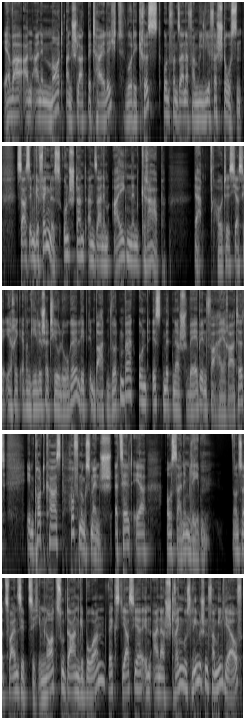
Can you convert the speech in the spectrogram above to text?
Er war an einem Mordanschlag beteiligt, wurde Christ und von seiner Familie verstoßen, saß im Gefängnis und stand an seinem eigenen Grab. Ja, heute ist Yasser Erik evangelischer Theologe, lebt in Baden-Württemberg und ist mit einer Schwäbin verheiratet. Im Podcast Hoffnungsmensch erzählt er aus seinem Leben. 1972 im Nordsudan geboren, wächst Yasser in einer streng muslimischen Familie auf,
